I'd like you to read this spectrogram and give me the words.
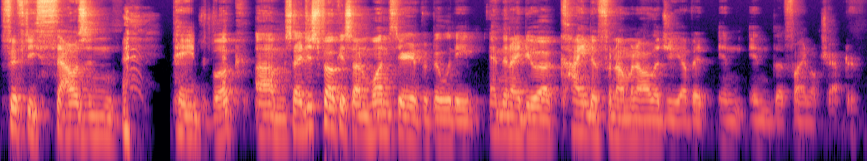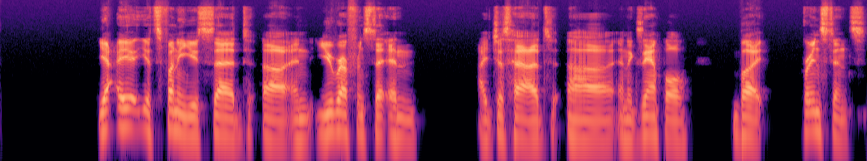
fifty thousand page book. Um, so I just focus on one theory of ability, and then I do a kind of phenomenology of it in in the final chapter. Yeah, it's funny you said, uh, and you referenced it, and I just had uh, an example. But for instance,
